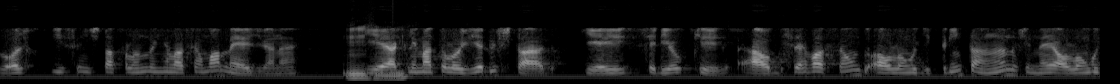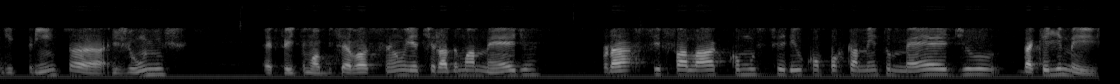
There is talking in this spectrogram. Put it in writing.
Lógico que isso a gente está falando em relação a uma média, né? Uhum. Que é a climatologia do estado, que aí seria o quê? A observação ao longo de 30 anos, né? Ao longo de 30 junhos é feita uma observação e é tirada uma média para se falar como seria o comportamento médio daquele mês,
